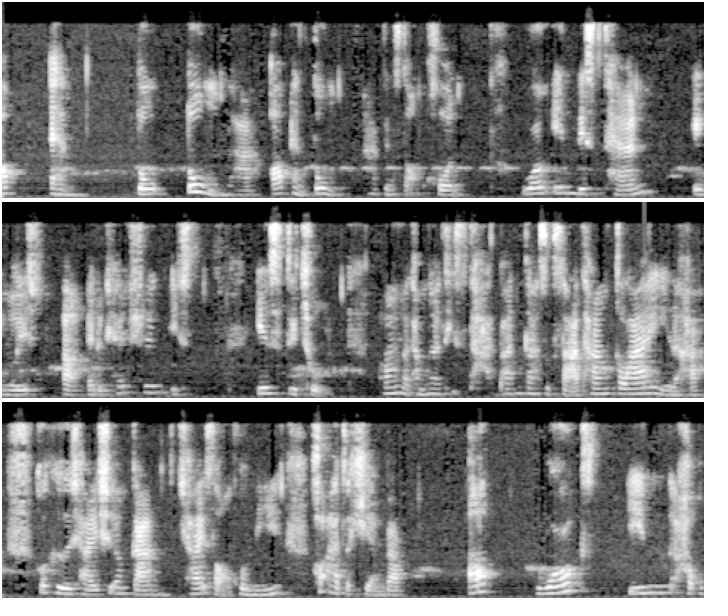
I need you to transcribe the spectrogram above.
of and ตุตุ้มนะคะ of and ตุ้มเป็นสองคน work in distance English uh, education is institute ทำงานที่สถาบันการศึกษาทางไกลนะคะ ก็คือใช้เชื่อมกันใช้สองคนนี้ เขาอาจจะเขียนแบบ of works in เขาก็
